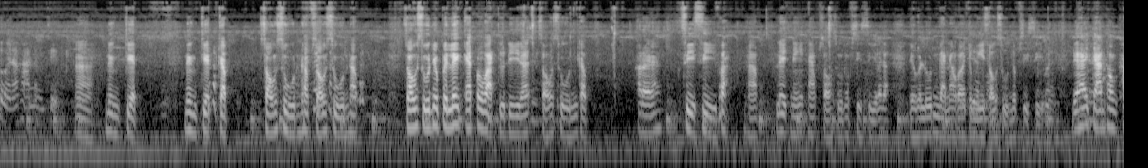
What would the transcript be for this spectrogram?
สวยนะคะหนึ่งเจ็ดอ่าหนึ่งเจ็ด หนึ่งเจ็ดกับสองศูนย์ครับสองศูนย์ครับสองศูนย์ยังเป็นเลขแอดประวัติอยู่ดีนะสองศูนย์กับอะไรนะสี่สี่ป่ะนะครับ เลขนี้นะครับสองศูนย์กับสี่สี่แล้วกันเดี๋ยวมาลุ้นกันนะว่าจะมีสองศูนย์กับสี่สี่ไหมเดี๋ยวให้อาจารย์ทองค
